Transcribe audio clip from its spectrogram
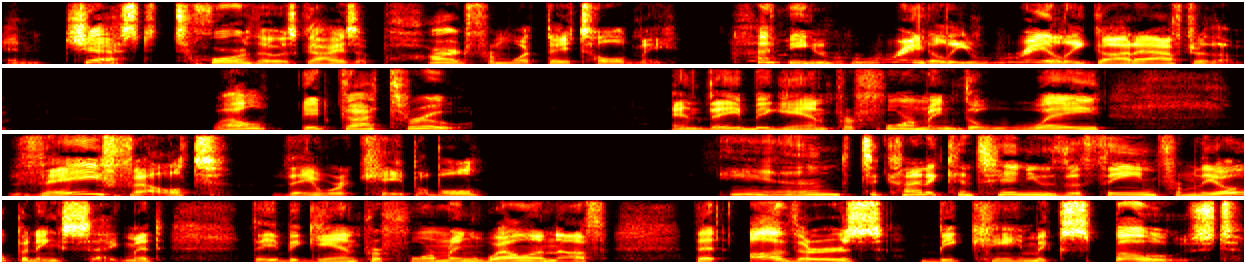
and just tore those guys apart from what they told me. I mean, really, really got after them. Well, it got through and they began performing the way they felt they were capable. And to kind of continue the theme from the opening segment, they began performing well enough that others became exposed.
